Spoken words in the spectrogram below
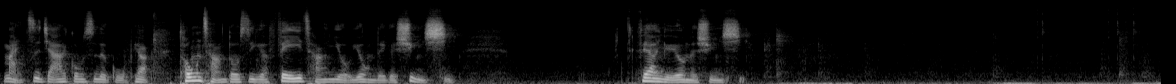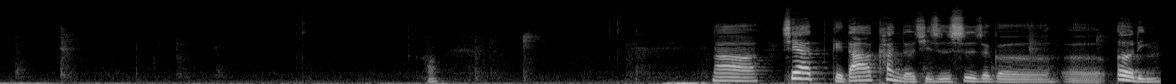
买自家公司的股票，通常都是一个非常有用的一个讯息，非常有用的讯息。好那现在给大家看的其实是这个呃，二零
